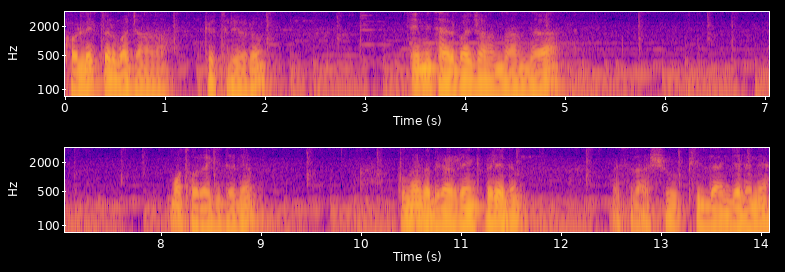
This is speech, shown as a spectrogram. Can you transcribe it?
Kolektör bacağına götürüyorum. Emitter bacağından da motora gidelim. Bunlara da birer renk verelim. Mesela şu pilden geleni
